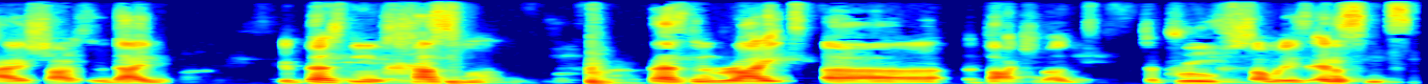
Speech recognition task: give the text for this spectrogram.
High Shart the Dain. If Besdin Chasm, Besdin write a document to prove somebody's innocence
